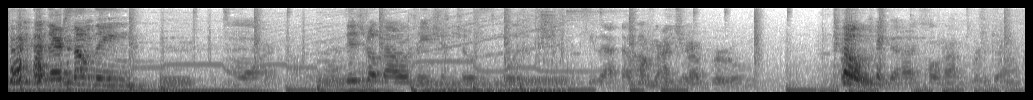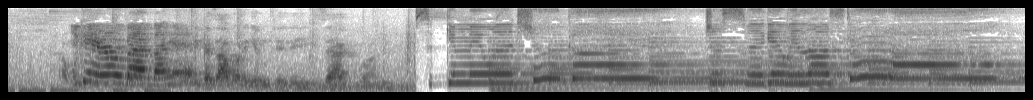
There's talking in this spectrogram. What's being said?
but there's something more. Digital malrotation shows what you can see that. That would I'm be gonna get you fractured. my pearl. Oh my gosh. Hold on, write it down. I You wanna can't give remember it by, to- head? Because I want to give them to the exact one. So give me what you got. Just forget we lost it all.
